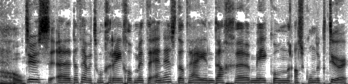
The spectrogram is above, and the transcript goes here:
Oh. Dus uh, dat hebben we toen geregeld met de NS: dat hij een dag mee kon als conducteur.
